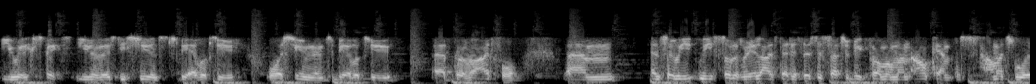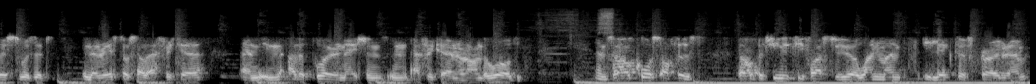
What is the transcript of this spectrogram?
you would expect university students to be able to, or assume them to be able to uh, provide for. Um, and so we, we sort of realized that if this is such a big problem on our campus, how much worse was it in the rest of South Africa and in other poorer nations in Africa and around the world? And so our course offers the opportunity for us to do a one month elective program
